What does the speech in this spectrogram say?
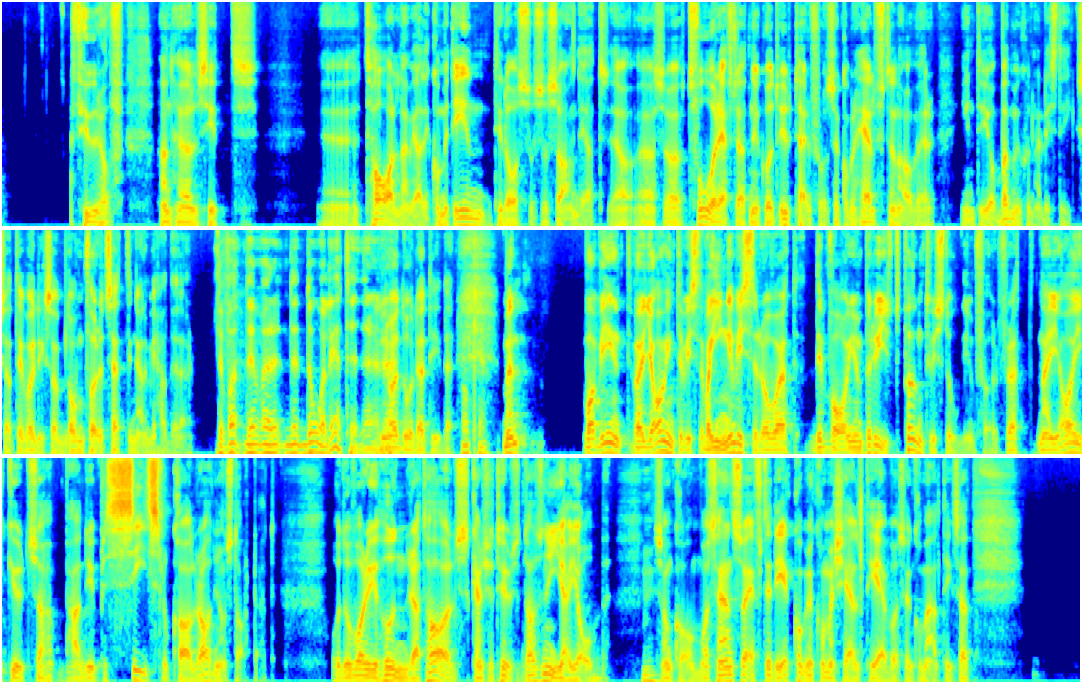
Furhoff, han höll sitt eh, tal när vi hade kommit in till oss. Och så sa han det att ja, alltså, två år efter att ni gått ut härifrån så kommer hälften av er inte jobba med journalistik. Så det var liksom de förutsättningarna vi hade där. Det var, det var dåliga tider? Eller? Det var dåliga tider. Okay. Men vad, vi inte, vad jag inte visste, vad ingen visste då, var att det var ju en brytpunkt vi stod inför. För att när jag gick ut så hade ju precis lokalradion startat. Och då var det ju hundratals, kanske tusentals nya jobb mm. som kom. Och sen så efter det kom ju kommersiell tv och sen kom allting. Så att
